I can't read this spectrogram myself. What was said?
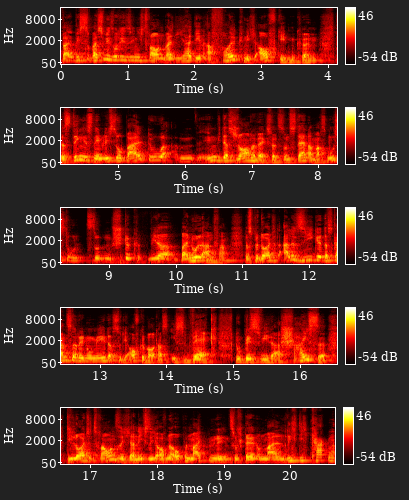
Weil, weißt du, weißt du, wieso die sich nicht trauen? Weil die halt den Erfolg nicht aufgeben können. Das Ding ist nämlich, sobald du ähm, irgendwie das Genre wechselst und Stand-up machst, musst du so ein Stück wieder bei Null anfangen. Das bedeutet, alle Siege, das ganze Renommee, das du dir aufgebaut hast, ist weg. Du bist wieder scheiße. Die Leute trauen sich ja nicht, sich auf eine Open-Mic-Bühne hinzustellen und mal einen richtig kacken,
